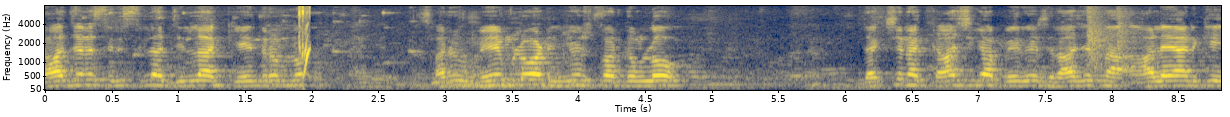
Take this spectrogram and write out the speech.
రాజన్న సిరిసిల్ల జిల్లా కేంద్రంలో మరియు వేములవాడ నియోజకవర్గంలో దక్షిణ కాశీగా పేరుగేసి రాజన్న ఆలయానికి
